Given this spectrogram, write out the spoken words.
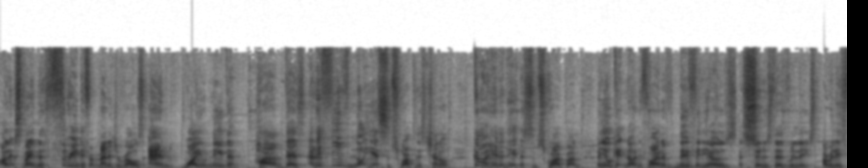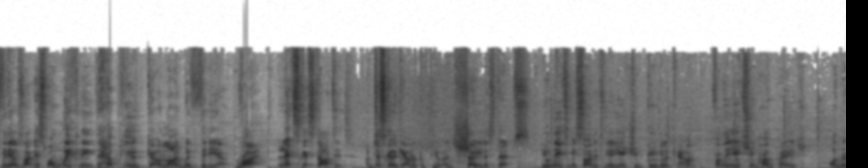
I'll explain the three different manager roles and why you'll need them. Hi, I'm Des, and if you've not yet subscribed to this channel, go ahead and hit the subscribe button and you'll get notified of new videos as soon as they're released. I release videos like this one weekly to help you get online with video. Right, let's get started. I'm just gonna get on the computer and show you the steps. You'll need to be signed into your YouTube Google account. From the YouTube homepage, on the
